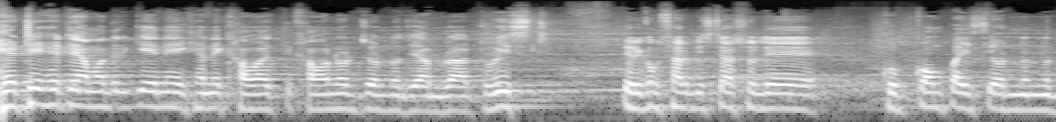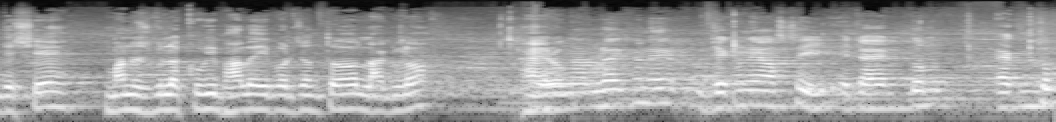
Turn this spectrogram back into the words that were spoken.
হেঁটে হেঁটে আমাদেরকে এনে এখানে খাওয়াতে খাওয়ানোর জন্য যে আমরা টুরিস্ট এরকম সার্ভিসটা আসলে খুব কম পাইছি অন্যান্য দেশে। মানুষগুলো খুবই ভালো এই পর্যন্ত লাগল। হ্যাঁ এবং আমরা এখানে যেখানে আসছি এটা একদম একদম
